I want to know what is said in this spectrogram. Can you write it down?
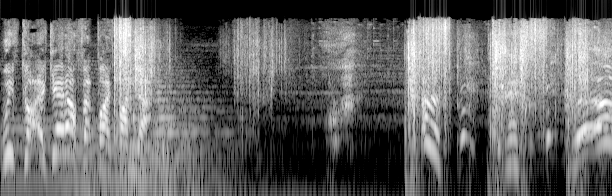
We've got to get off it by thunder!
